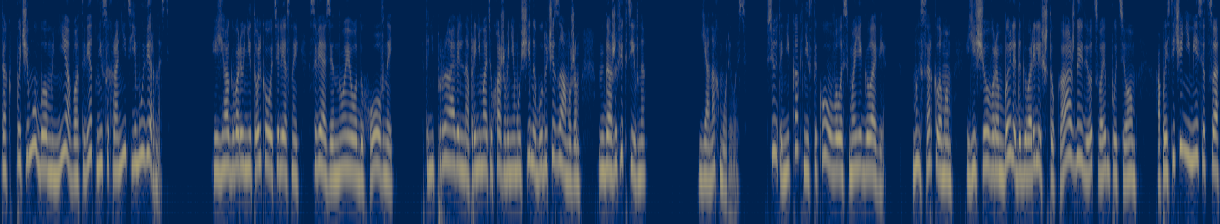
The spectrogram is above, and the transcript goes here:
Так почему бы мне в ответ не сохранить ему верность? И я говорю не только о телесной связи, но и о духовной. Это неправильно принимать ухаживание мужчины, будучи замужем, даже фиктивно. Я нахмурилась. Все это никак не стыковывалось в моей голове. Мы с Эркломом еще в Рамбеле договорились, что каждый идет своим путем, а по истечении месяца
